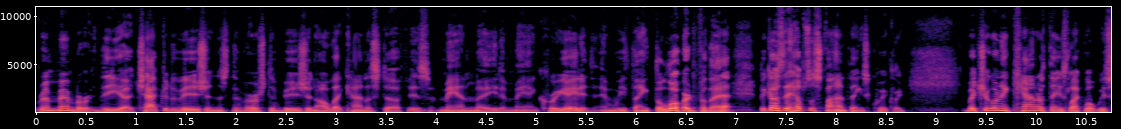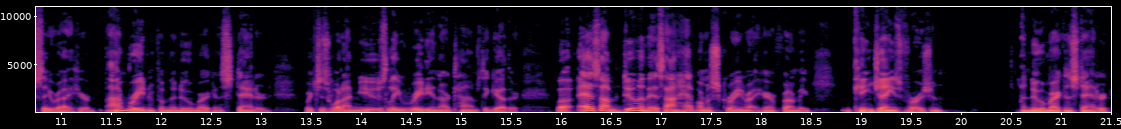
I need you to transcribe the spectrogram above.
Remember, the uh, chapter divisions, the verse division, all that kind of stuff is man made and man created. And we thank the Lord for that because it helps us find things quickly. But you're going to encounter things like what we see right here. I'm reading from the New American Standard, which is what I'm usually reading in our times together. But as I'm doing this, I have on the screen right here in front of me King James Version, a New American Standard,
